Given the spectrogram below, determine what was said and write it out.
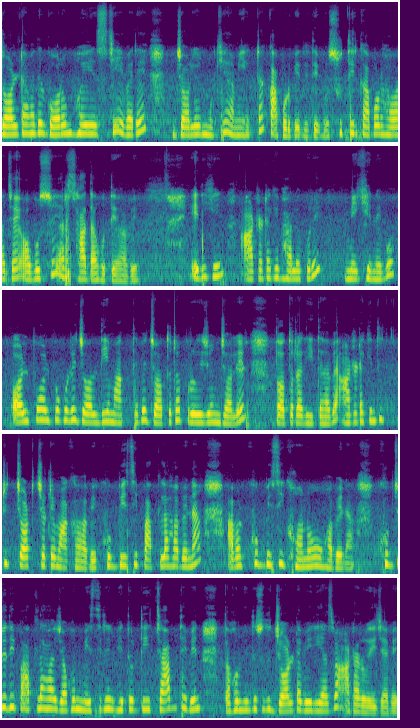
জলটা আমাদের গরম হয়ে এসছে, এবারে জলের মুখে আমি একটা কাপড় বেঁধে দেবো। সুতির কাপড় হওয়া যায় অবশ্যই আর সাদা হতে হবে। এদিকে আটাটাকে ভালো করে মেখে নেব। অল্প অল্প করে জল দিয়ে মাখতে হবে। যতটা প্রয়োজন জলের, ততটা দিতে হবে। আটাটা কিন্তু একটু চটচটে মাখা হবে। খুব বেশি পাতলা হবে না, আবার খুব বেশি ঘনও হবে না। খুব যদি পাতলা হয়, যখন মেশিনের ভেতর দিয়ে চাপ দেবেন, তখন কিন্তু শুধু জলটা বেরিয়ে আসবে, আটা রয়ে যাবে।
